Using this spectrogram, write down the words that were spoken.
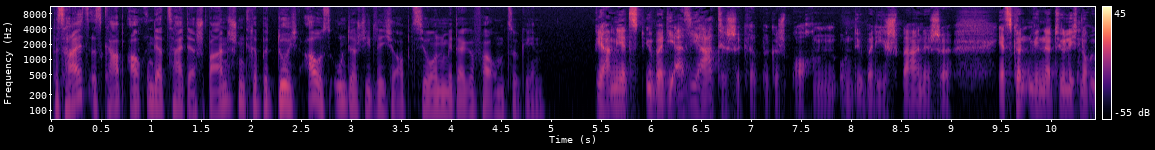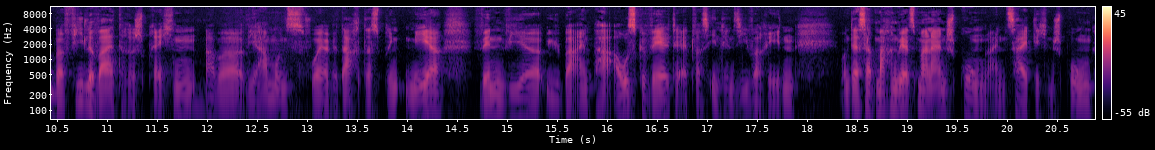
Das heißt, es gab auch in der Zeit der spanischen Grippe durchaus unterschiedliche Optionen, mit der Gefahr umzugehen. Wir haben jetzt über die asiatische Grippe gesprochen und über die spanische. Jetzt könnten wir natürlich noch über viele weitere sprechen, aber wir haben uns vorher gedacht, das bringt mehr, wenn wir über ein paar ausgewählte etwas intensiver reden. Und deshalb machen wir jetzt mal einen Sprung, einen zeitlichen Sprung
